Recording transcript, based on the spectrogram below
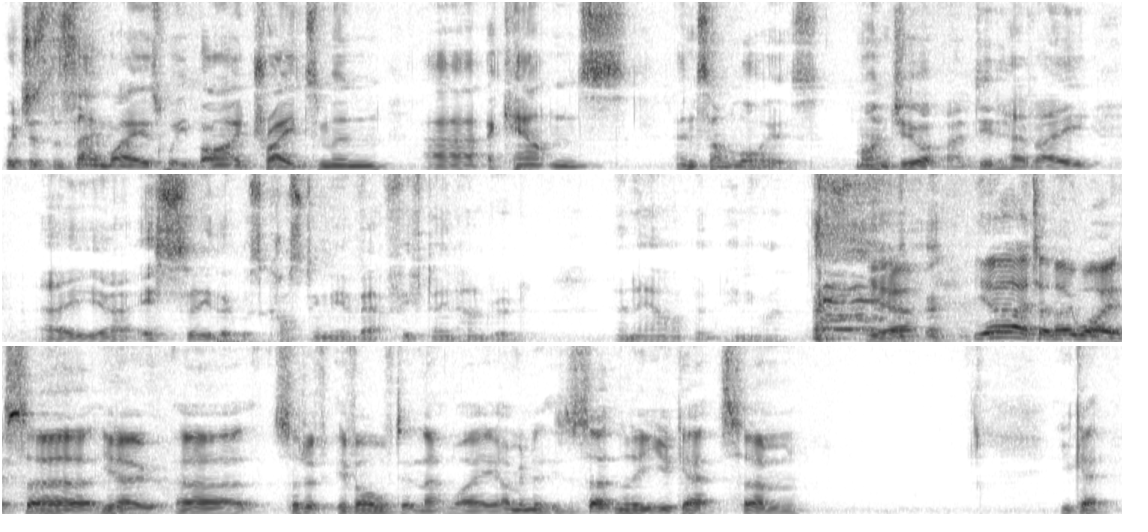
which is the same way as we buy tradesmen, uh, accountants, and some lawyers? Mind you, I did have a a uh, SC that was costing me about fifteen hundred an hour, but anyway. yeah, yeah. I don't know why it's uh, you know uh, sort of evolved in that way. I mean, certainly you get um, you get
